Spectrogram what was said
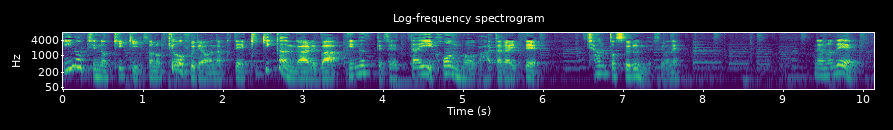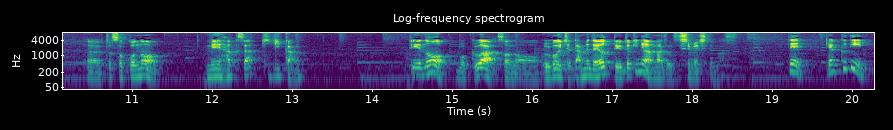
命の危機その恐怖ではなくて危機感があれば犬って絶対本能が働いてちゃんとするんですよね。なので、えとそこの明白さ危機感っていうのを僕はその動いちゃダメだよっていう時にはまず示してます。で逆に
